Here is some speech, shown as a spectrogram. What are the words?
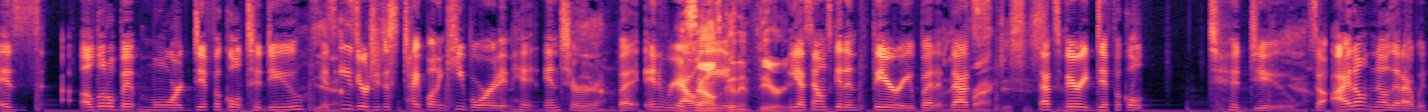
is a little bit more difficult to do. It's easier to just type on a keyboard and hit enter, Yeah. but in It reality sounds good in theory. Yeah, it sounds good in theory, but, but that's practice, that's very difficult to do. Yeah. So I don't know that I would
